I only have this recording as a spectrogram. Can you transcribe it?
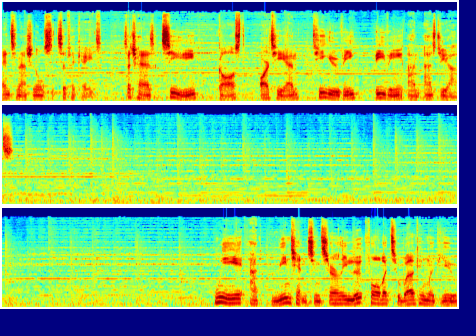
international certificates such as CE, GOST, RTN, TUV, BV, and SGS. We at Yuntian sincerely look forward to working with you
